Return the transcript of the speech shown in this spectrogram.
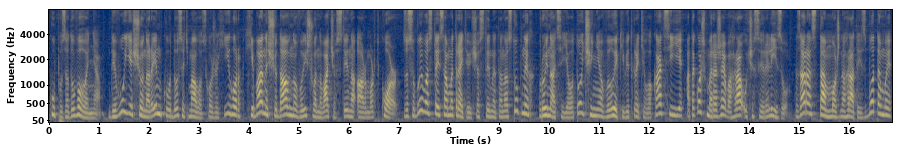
купу задоволення. Дивує, що на ринку досить мало схожих ігор, хіба нещодавно вийшла нова частина Armored Core. З особливостей саме третьої частини та наступних руйнація оточення, великі відкриті локації, а також мережева гра у часи релізу. Зараз там можна грати із ботами,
